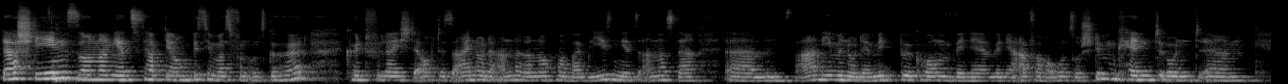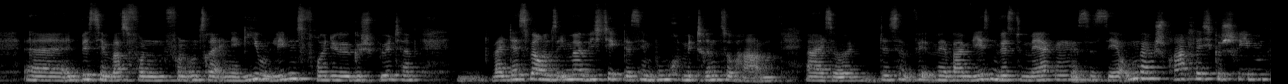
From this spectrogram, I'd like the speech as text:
da stehen, sondern jetzt habt ihr auch ein bisschen was von uns gehört. Könnt vielleicht auch das eine oder andere nochmal beim Lesen jetzt anders da ähm, wahrnehmen oder mitbekommen, wenn ihr, wenn ihr einfach auch unsere Stimmen kennt und ähm, äh, ein bisschen was von, von unserer Energie und Lebensfreude gespürt habt, weil das war uns immer wichtig, das im Buch mit drin zu haben. Also das, beim Lesen wirst du merken, es ist sehr umgangssprachlich geschrieben,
